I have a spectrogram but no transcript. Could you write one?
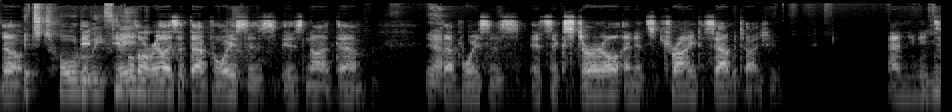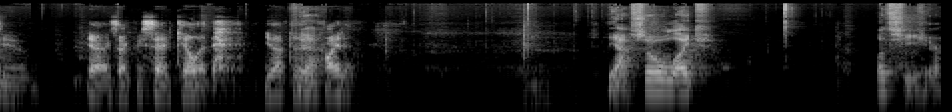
No, It's pe- totally people fake. don't realize that that voice is is not them. yeah, That voice is it's external and it's trying to sabotage you, and you need Mhm. to, yeah, exactly. Said kill it. you have to Yeah. fight it. yeah. So like, let's see here.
